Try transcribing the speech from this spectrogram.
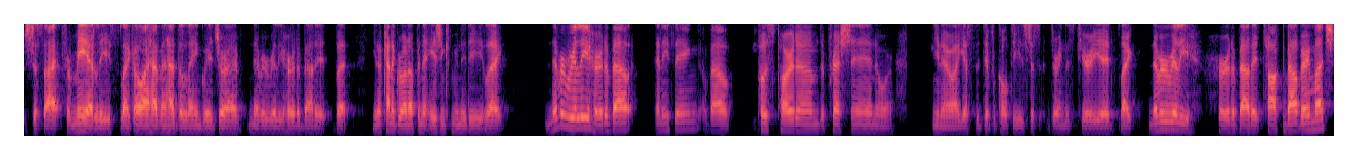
it's just I, for me at least like oh i haven't had the language or i've never really heard about it but you know, kind of growing up in the Asian community, like never really heard about anything about postpartum depression or, you know, I guess the difficulties just during this period. Like never really heard about it talked about very much.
